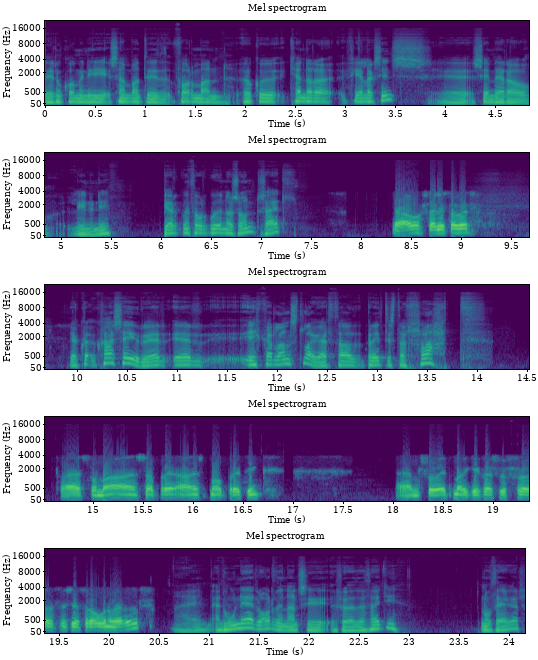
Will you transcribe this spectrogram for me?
Við erum komin í sambandið formann ögu kennarafélagsins uh, sem er á línunni. Björgvin Þór Guðnarsson, sæl. Já, sælistafur. Já, hva, hvað segir þú? Er, er ykkar landslag, er það breytist að hratt? Það er svona aðeins, að brey, aðeins smá breyting. En svo veit maður ekki hversu hröð þessi þróun verður. Nei, en hún er orðin ansi hröðu það ekki? Nú þegar?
